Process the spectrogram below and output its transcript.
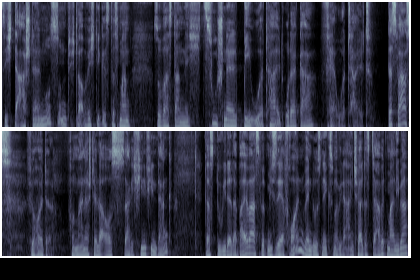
sich darstellen muss. Und ich glaube, wichtig ist, dass man sowas dann nicht zu schnell beurteilt oder gar verurteilt. Das war's für heute. Von meiner Stelle aus sage ich vielen, vielen Dank, dass du wieder dabei warst. Würde mich sehr freuen, wenn du das nächste Mal wieder einschaltest. David, mal lieber,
